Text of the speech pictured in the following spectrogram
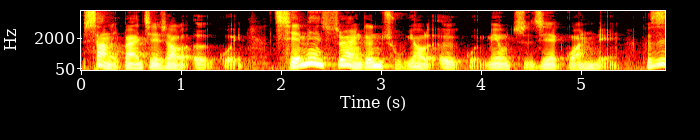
上礼拜介绍了恶鬼，前面虽然跟主要的恶鬼没有直接关联，可是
